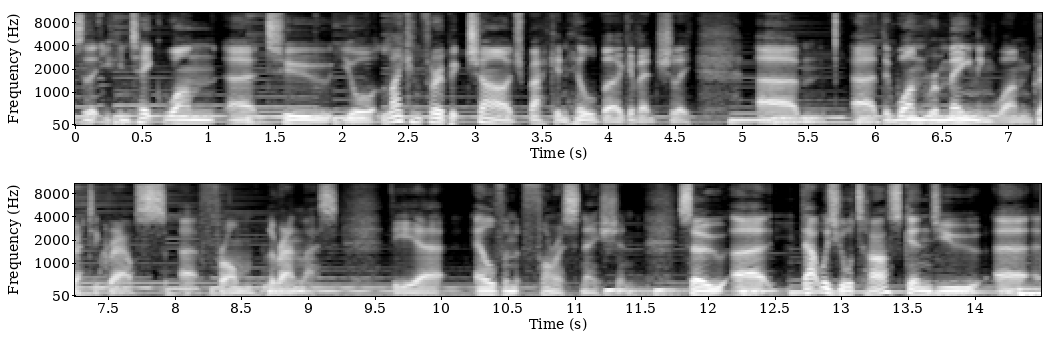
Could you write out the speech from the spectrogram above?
so that you can take one uh, to your lycanthropic charge back in Hilberg eventually. Um, uh, the one remaining one, Greta Grouse uh, from Loranlas, the uh, Elven Forest Nation. So uh, that was your task, and you, uh,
